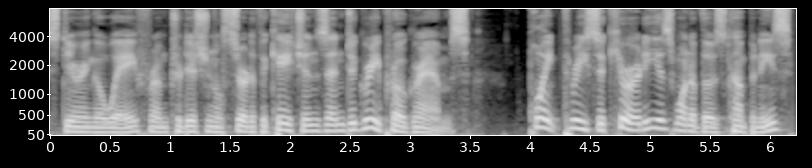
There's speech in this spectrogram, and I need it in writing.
steering away from traditional certifications and degree programs. Point 3 Security is one of those companies,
